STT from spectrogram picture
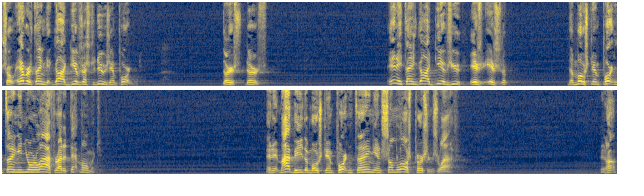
So everything that God gives us to do is important. There's, there's anything God gives you is, is the, the most important thing in your life right at that moment. And it might be the most important thing in some lost person's life. You know?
